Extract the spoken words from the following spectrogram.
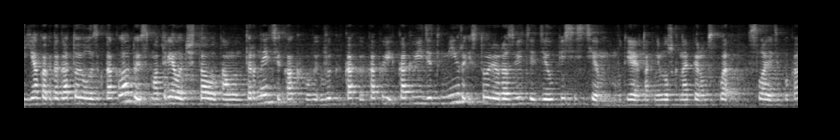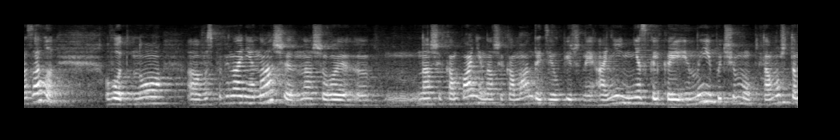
я когда готовилась к докладу и смотрела, читала там в интернете, как, вы, как, как, как видит мир историю развития DLP-систем. Вот я ее так немножко на первом слайде показала, вот, но а, воспоминания наши, нашего, э, нашей компании, нашей команды DLP-шной, они несколько иные. Почему? Потому что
